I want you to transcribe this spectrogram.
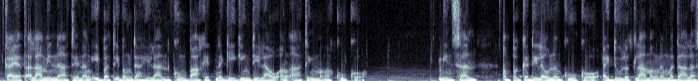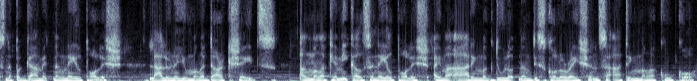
Kaya't alamin natin ang iba't ibang dahilan kung bakit nagiging dilaw ang ating mga kuko. Minsan, ang pagkadilaw ng kuko ay dulot lamang ng madalas na paggamit ng nail polish, lalo na yung mga dark shades. Ang mga chemical sa nail polish ay maaaring magdulot ng discoloration sa ating mga kuko,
